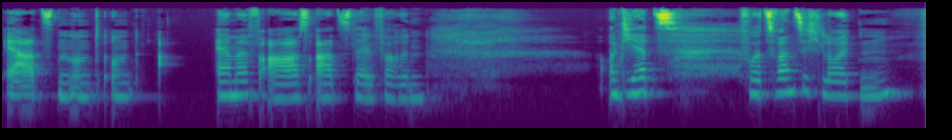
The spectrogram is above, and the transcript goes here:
Ärzten und, und MFAs, Arzthelferinnen. Und jetzt vor 20 Leuten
